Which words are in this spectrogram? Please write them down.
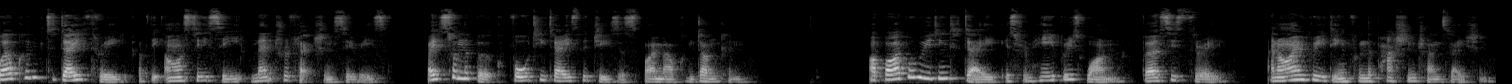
Welcome to day three of the RCC Lent Reflection series based on the book 40 Days with Jesus by Malcolm Duncan. Our Bible reading today is from Hebrews 1, verses 3, and I am reading from the Passion Translation.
